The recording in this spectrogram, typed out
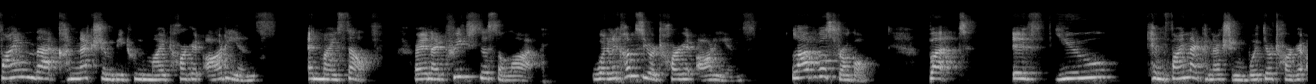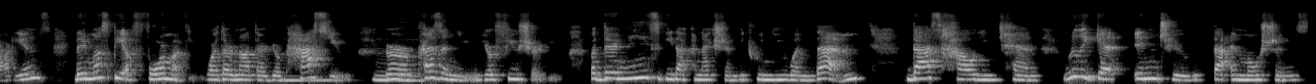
find that connection between my target audience and myself. Right? And I preach this a lot. When it comes to your target audience, a lot of people struggle. But if you can find that connection with your target audience, they must be a form of you, whether or not they're your past you, mm-hmm. your present you, your future you. But there needs to be that connection between you and them. That's how you can really get into that emotions,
